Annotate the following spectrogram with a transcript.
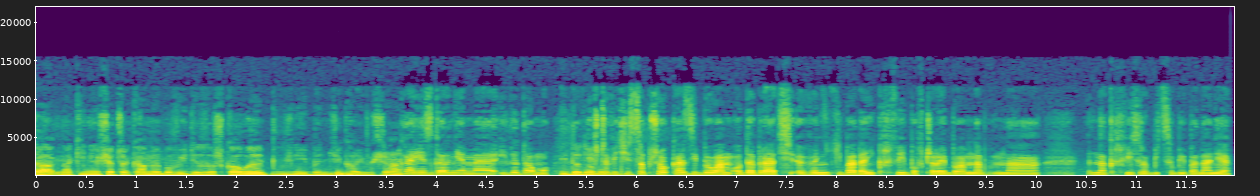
Tak, na Kiniusia czekamy, bo wyjdzie ze szkoły, później będzie Kajusia Kaję zgarniemy i do domu. i do domu. Jeszcze wiecie co, przy okazji byłam odebrać wyniki badań krwi, bo wczoraj byłam na, na, na krwi zrobić sobie badanie.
